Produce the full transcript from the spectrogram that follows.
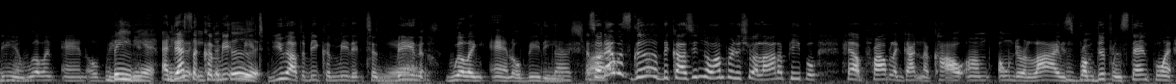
being willing and obedient. Obedient, And and that's a you'll eat the commitment. You have to be committed to being willing and obedient. That's And so that was good because, you know, I'm pretty sure a lot of people have probably gotten a call um, on their lives Mm-hmm. from different standpoint.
